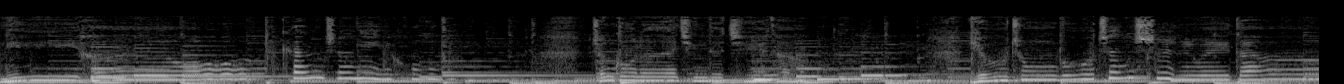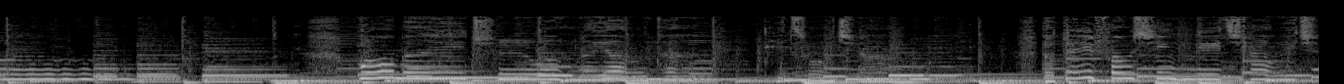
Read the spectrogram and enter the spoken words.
你和我看着霓虹。穿过了爱情的街道，有种不真实味道。我们对方心里瞧一瞧，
